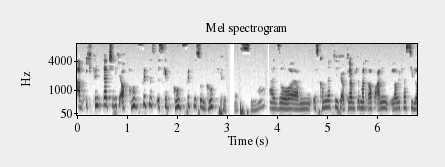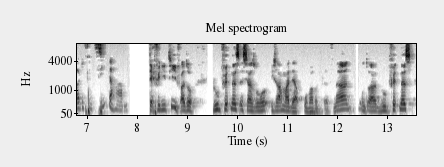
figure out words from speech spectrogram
aber ich finde natürlich auch Group Fitness, es gibt Group Fitness und Group Fitness. Ne? Also ähm, es kommt natürlich auch, glaube ich, immer drauf an, glaube ich, was die Leute für Ziele haben. Definitiv. Also Group Fitness ist ja so, ich sag mal, der Oberbegriff. Ne? Unter Group Fitness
